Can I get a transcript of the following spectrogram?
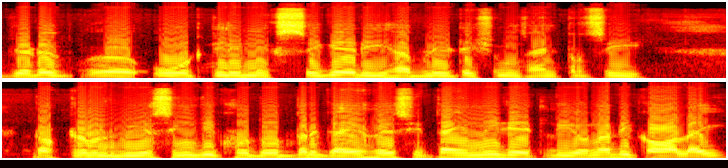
ਜਿਹੜੇ ਓਟ ਕਲੀਨਿਕ ਸੀਗੇ ਰੀਹੈਬਿਲਿਟੇਸ਼ਨ ਸੈਂਟਰ ਸੀ, ਡਾਕਟਰ ਬਲਬੀਰ ਸਿੰਘ ਜੀ ਖੁਦ ਉਧਰ ਗਏ ਹੋਏ ਸੀ, ਤਾਂ ਇਮੀਡੀਏਟਲੀ ਉਹਨਾਂ ਦੀ ਕਾਲ ਆਈ।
